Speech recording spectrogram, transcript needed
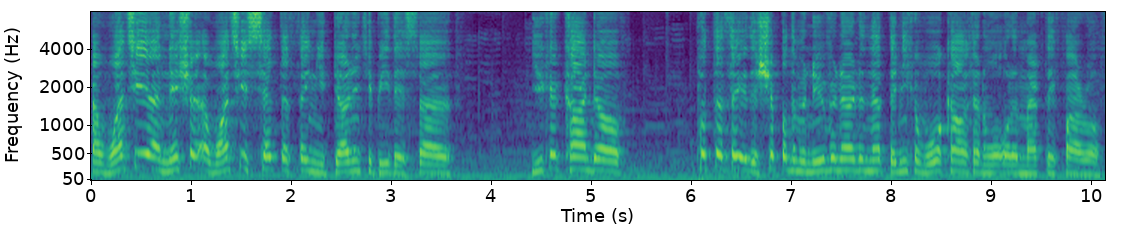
And once you initial, once you set the thing, you don't need to be there. So you can kind of put the th the ship on the maneuver node and that, then you can walk out and it will automatically fire off.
